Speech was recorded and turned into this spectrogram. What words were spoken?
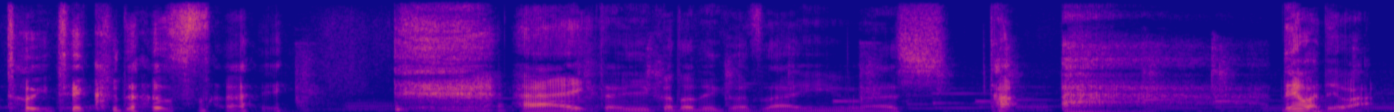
といてください。はい、ということでございました。ではでは。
